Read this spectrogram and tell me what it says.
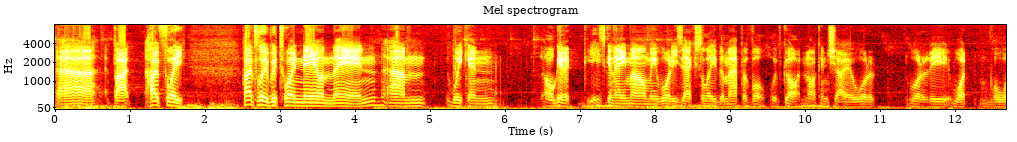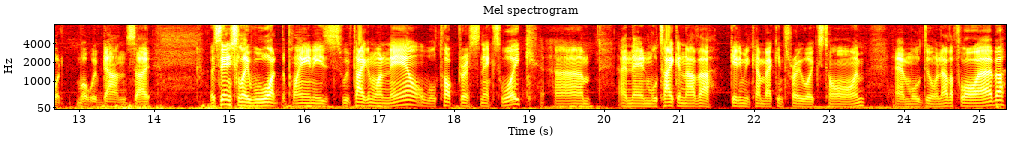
Uh, but hopefully hopefully between now and then um, we can I'll get a he's going to email me what is actually the map of what we've got and I can show you what it what it is, what what what we've done. So essentially, what the plan is, we've taken one now. We'll top dress next week, um, and then we'll take another. Get him to come back in three weeks' time, and we'll do another flyover,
